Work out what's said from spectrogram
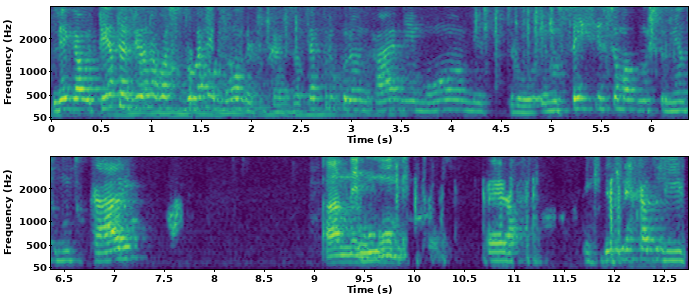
Legal, tenta ver o negócio do anemômetro, cara. Estou até procurando anemômetro. Eu não sei se isso é um instrumento muito caro. Anemômetro. Ou... É, tem que ver no Mercado Livre.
